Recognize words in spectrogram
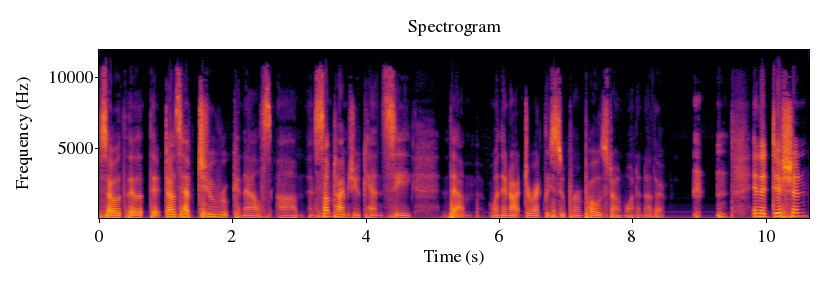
So the, the it does have two root canals um, and sometimes you can see them when they're not directly superimposed on one another. In addition,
